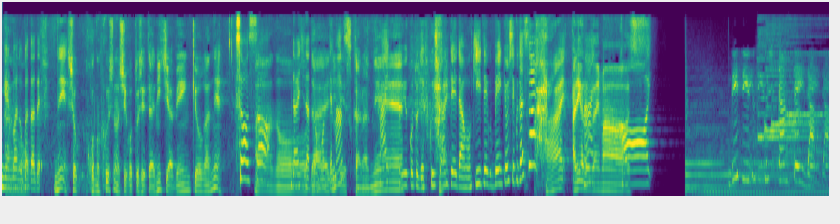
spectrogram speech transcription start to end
現場の方でねしょこの福祉の仕事してたら日夜勉強がねそうそう、あの大事だと思ってま大事ですすからね。はい、ということで福祉探偵団を聞いて勉強してください。はい。ありがとうございます、はーい。This is 福祉探偵団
